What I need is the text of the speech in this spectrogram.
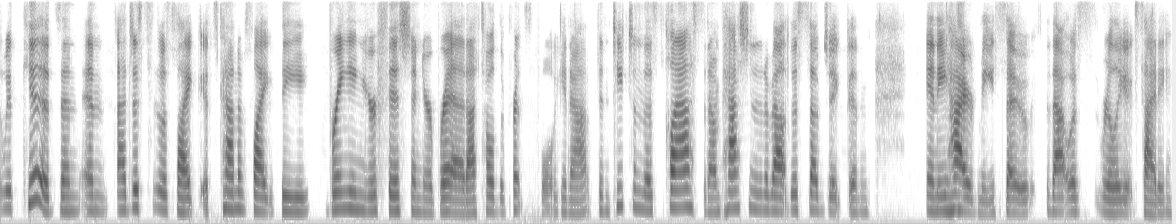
with kids. And, and I just was like, it's kind of like the bringing your fish and your bread. I told the principal, you know, I've been teaching this class and I'm passionate about this subject and and he hired me. So that was really exciting.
